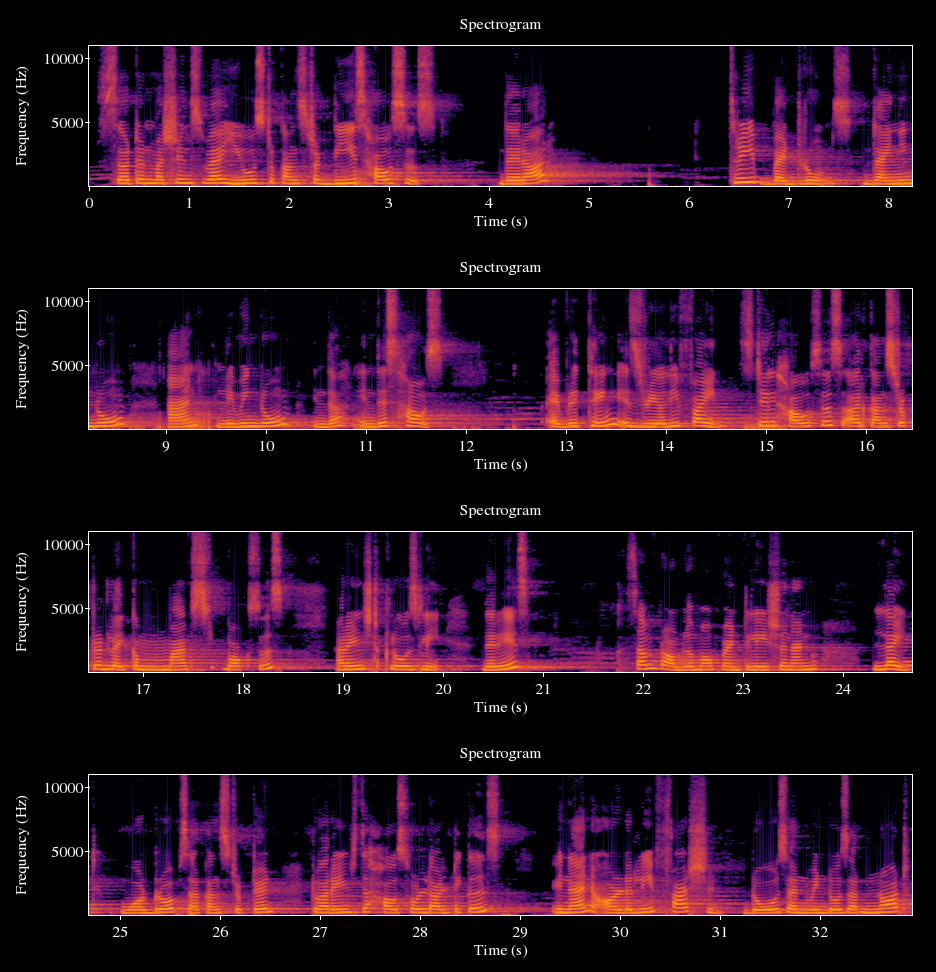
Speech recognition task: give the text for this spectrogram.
Certain machines were used to construct these houses. There are three bedrooms dining room and living room in the in this house. Everything is really fine. Still houses are constructed like a match boxes arranged closely. There is some problem of ventilation and light. Wardrobes are constructed to arrange the household articles in an orderly fashion. Doors and windows are not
